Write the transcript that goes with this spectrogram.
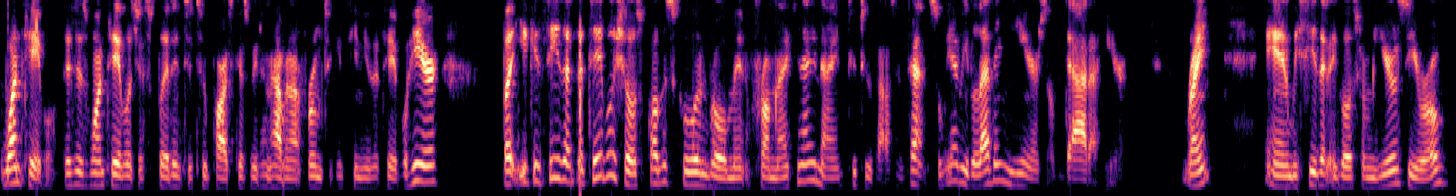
one table. This is one table just split into two parts because we didn't have enough room to continue the table here. But you can see that the table shows public school enrollment from 1999 to 2010. So we have 11 years of data here, right? And we see that it goes from year zero,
